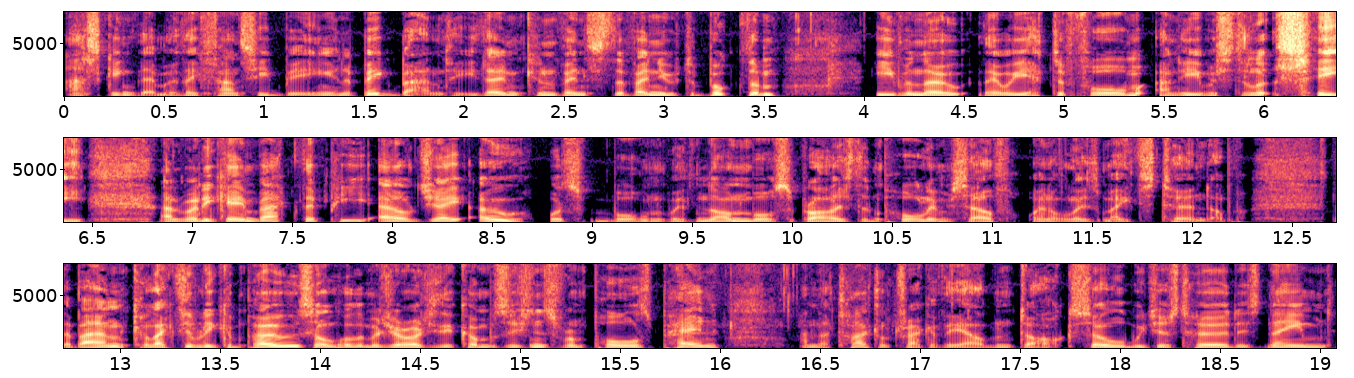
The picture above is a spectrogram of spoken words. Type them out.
asking them if they fancied being in a big band. He then convinced the venue to book them, even though they were yet to form and he was still at sea. And when he came back, the PLJO was born, with none more surprised than Paul himself when all his mates turned up. The band collectively composed, although the majority of the compositions from Paul's pen, and the title track of the album, Dark Soul, we just heard, is named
